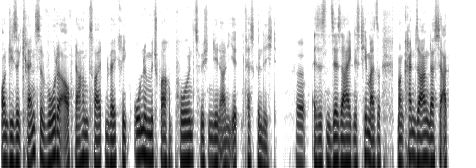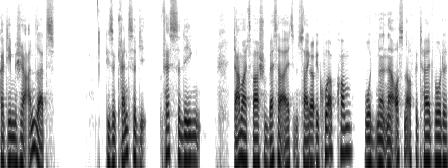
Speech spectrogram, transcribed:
Und diese Grenze wurde auch nach dem Zweiten Weltkrieg ohne Mitsprache Polen zwischen den Alliierten festgelegt. Ja. Es ist ein sehr, sehr heikles Thema. Also man kann sagen, dass der akademische Ansatz, diese Grenze die festzulegen, damals war schon besser als im Sykes-Picot-Abkommen, wo nach Osten aufgeteilt wurde.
